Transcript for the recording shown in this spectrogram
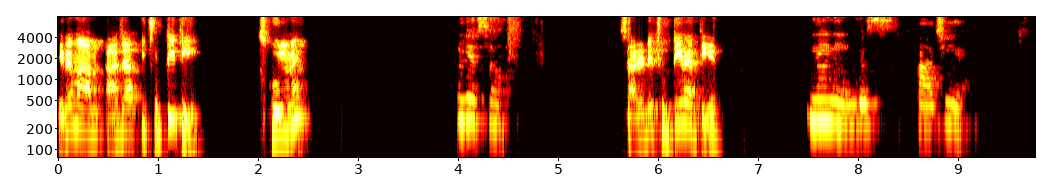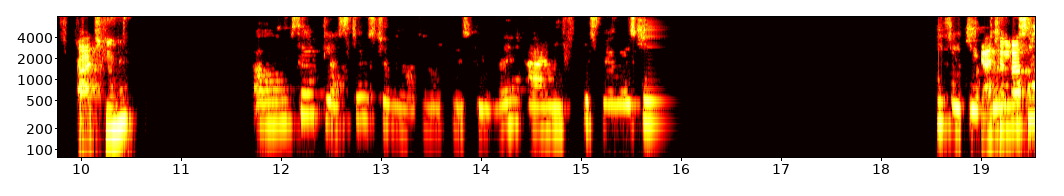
इरम आज आपकी छुट्टी थी स्कूल में? यस सर सैटरडे छुट्टी रहती है? नहीं नहीं बस आज ही है। आज क्यों है? सर क्लस्टर्स चल रहा था अपने स्कूल में एंड उसमें मैं स्कूल क्या चल रहा था?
